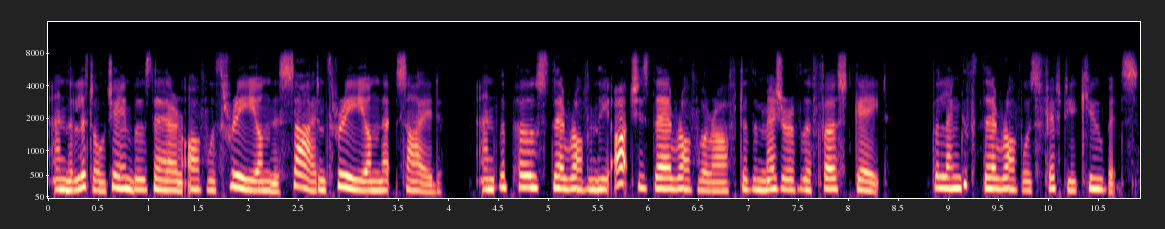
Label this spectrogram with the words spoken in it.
And the little chambers thereof were three on this side and three on that side, and the posts thereof and the arches thereof were after the measure of the first gate. The length thereof was fifty cubits,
